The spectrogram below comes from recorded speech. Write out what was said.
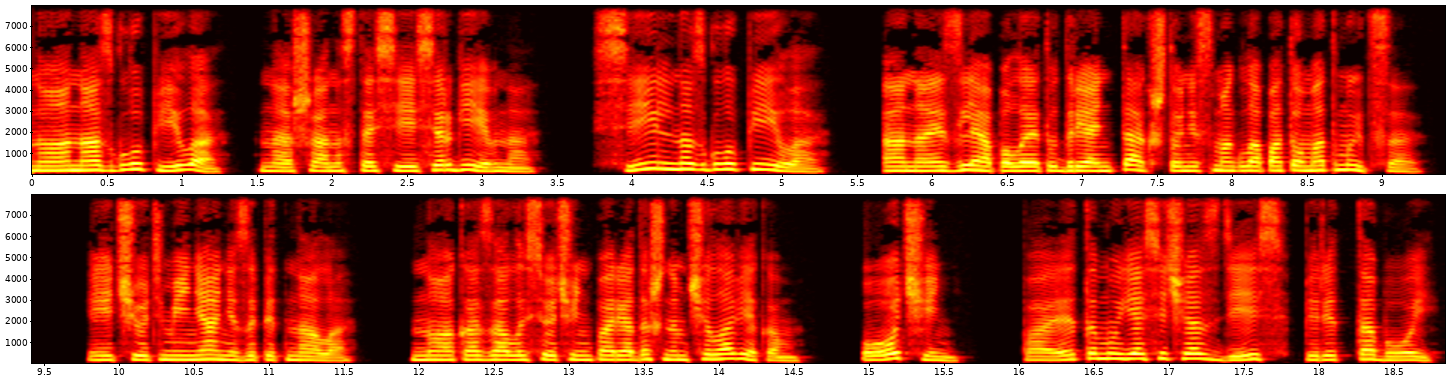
Но она сглупила, наша Анастасия Сергеевна. Сильно сглупила. Она изляпала эту дрянь так, что не смогла потом отмыться. И чуть меня не запятнала. Но оказалась очень порядочным человеком. Очень. Поэтому я сейчас здесь, перед тобой,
